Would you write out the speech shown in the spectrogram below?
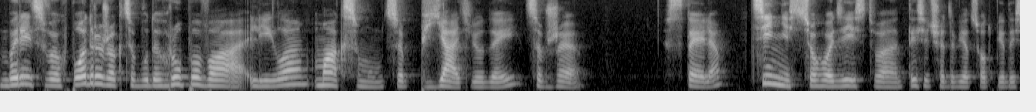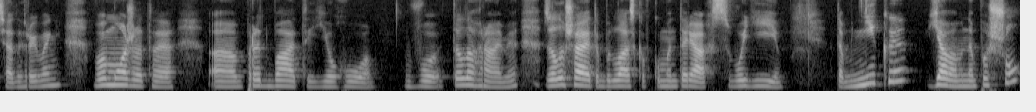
Беріть своїх подружок, це буде групова ліла. Максимум це 5 людей. Це вже стеля. Цінність цього дійства 1950 гривень. Ви можете е, придбати його в Телеграмі. Залишайте, будь ласка, в коментарях свої там ніки. Я вам напишу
